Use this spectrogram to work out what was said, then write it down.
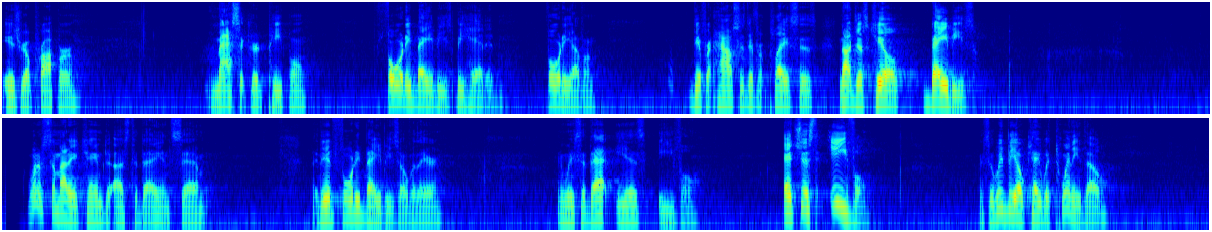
Israel proper massacred people, 40 babies beheaded, 40 of them. Different houses, different places. Not just killed, babies. What if somebody came to us today and said, they did 40 babies over there, and we said, that is evil. It's just evil. I said, we'd be okay with 20, though.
